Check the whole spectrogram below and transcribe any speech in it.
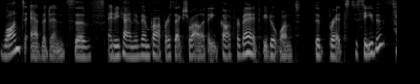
want evidence of any kind of improper sexuality. God forbid, we don't want the Brits to see this.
